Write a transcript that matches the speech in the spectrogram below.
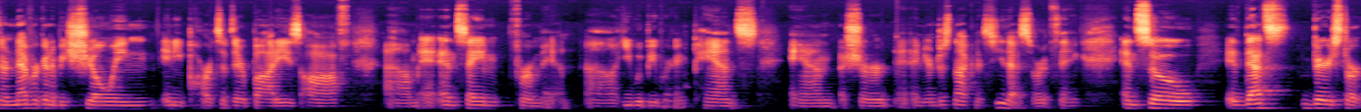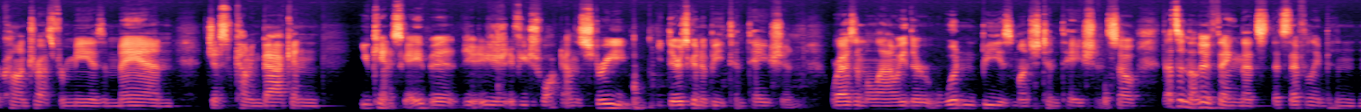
they're never going to be showing any parts of their bodies off. Um, and, and, same for a man. Uh, he would be wearing pants and a shirt, and you're just not going to see that sort of thing. And so that's very stark contrast for me as a man, just coming back and you can't escape it. If you just walk down the street, there's going to be temptation. Whereas in Malawi, there wouldn't be as much temptation. So that's another thing that's that's definitely been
